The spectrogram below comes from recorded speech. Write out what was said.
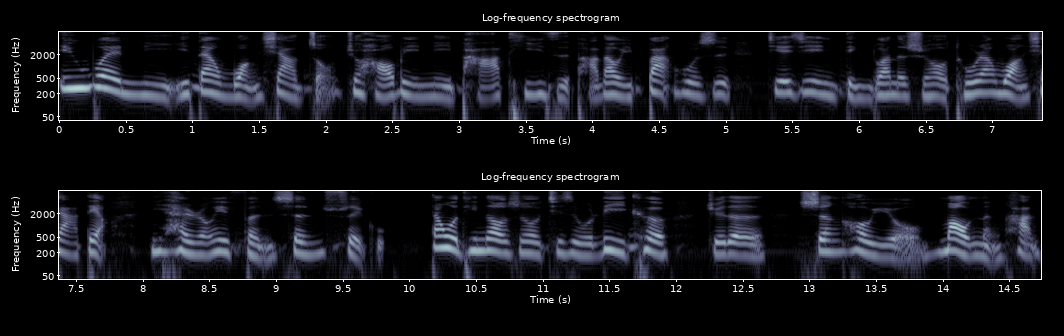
因为你一旦往下走，就好比你爬梯子爬到一半，或者是接近顶端的时候，突然往下掉，你很容易粉身碎骨。当我听到的时候，其实我立刻觉得身后有冒冷汗，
